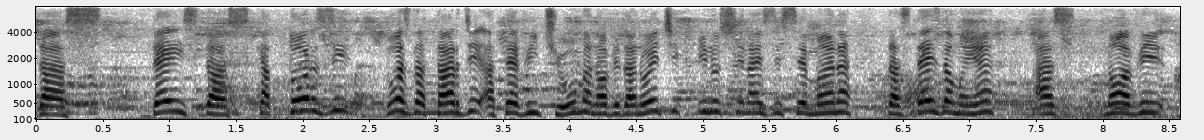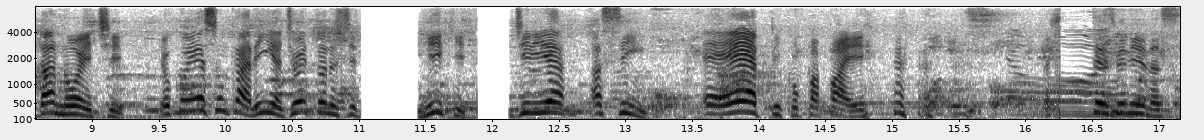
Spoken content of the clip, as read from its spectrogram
das 10 das 14, 2 da tarde até 21, 9 da noite e nos finais de semana das 10 da manhã às 9 da noite. Eu conheço um carinha de 8 anos de idade, Henrique, diria assim, é épico, papai. Vocês meninas.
